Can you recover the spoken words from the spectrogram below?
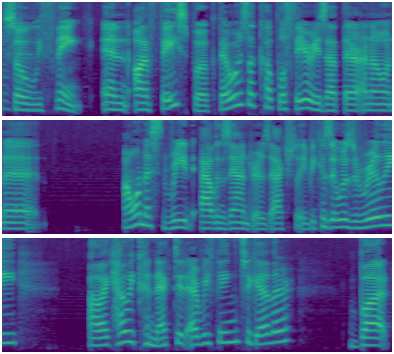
So we think, and on Facebook there was a couple theories out there, and I want to I want to read Alexander's actually because it was really I like how he connected everything together. But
